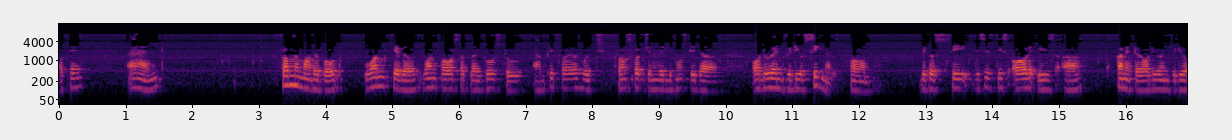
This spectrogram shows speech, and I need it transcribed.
okay? And from the motherboard one cable one power supply goes to amplifier which transfer generally mostly the audio and video signal from because see this is this all is a connector audio and video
